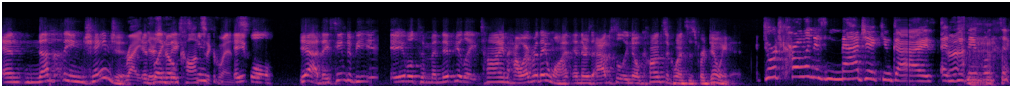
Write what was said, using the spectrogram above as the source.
and nothing changes. Right. It's there's like no consequence. Able, yeah, they seem to be able to manipulate time however they want, and there's absolutely no consequences for doing it. George Carlin is magic, you guys, and he's able to.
